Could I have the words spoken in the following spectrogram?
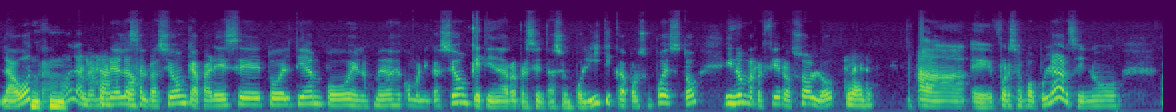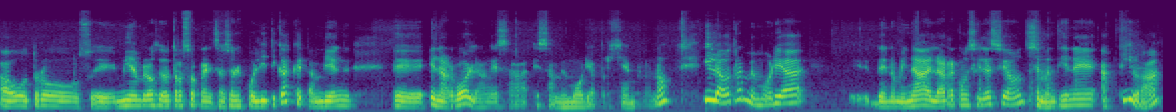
La otra, ¿no? La memoria de la salvación que aparece todo el tiempo en los medios de comunicación, que tiene representación política, por supuesto, y no me refiero solo claro. a eh, Fuerza Popular, sino a otros miembros de otras organizaciones políticas que también eh, enarbolan esa, esa memoria, por ejemplo. ¿no? Y la otra memoria eh, denominada la reconciliación se mantiene activa,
